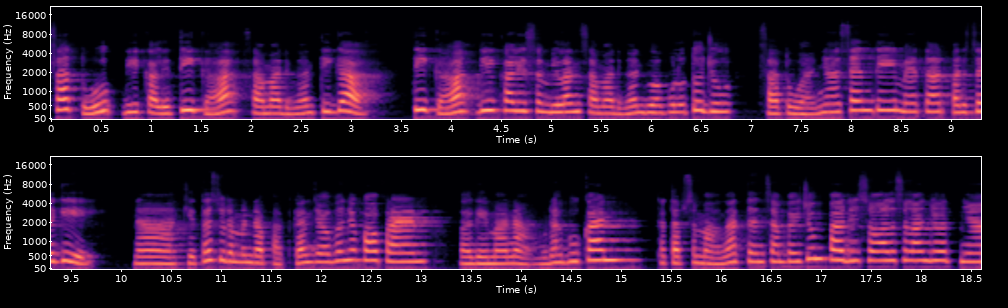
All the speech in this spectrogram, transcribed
1 dikali 3 sama dengan 3. 3 dikali 9 sama dengan 27. Satuannya cm persegi. Nah, kita sudah mendapatkan jawabannya kok, friend. Bagaimana? Mudah bukan? Tetap semangat dan sampai jumpa di soal selanjutnya.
